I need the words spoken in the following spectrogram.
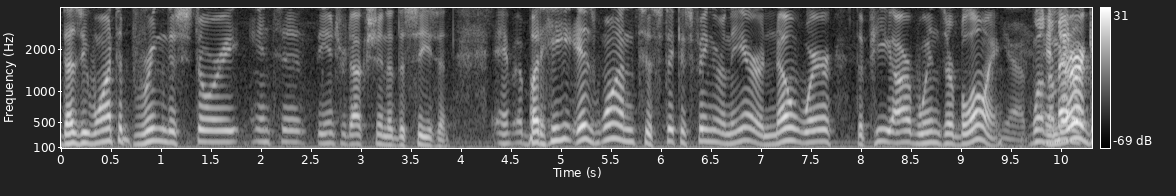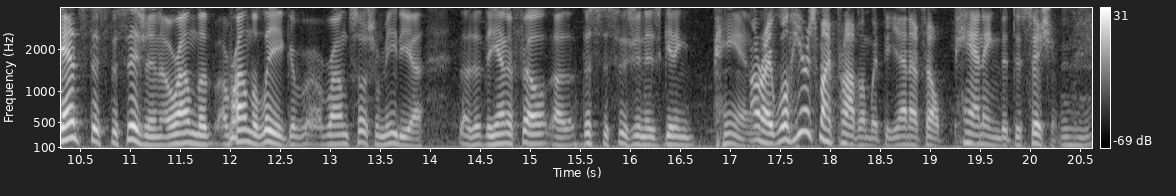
Does he want to bring this story into the introduction of the season? And, but he is one to stick his finger in the air and know where the PR winds are blowing. Yeah. Well, no and matter- they're against this decision around the around the league, around social media. Uh, the, the NFL, uh, this decision is getting panned. All right. Well, here's my problem with the NFL panning the decision.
